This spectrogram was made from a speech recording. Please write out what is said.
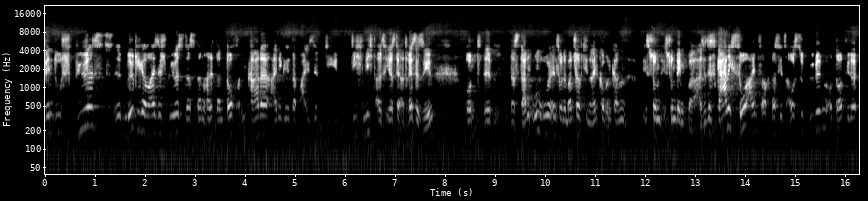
wenn du spürst, äh, möglicherweise spürst, dass dann halt dann doch im Kader einige dabei sind, die dich nicht als erste Adresse sehen und äh, dass dann Unruhe in so eine Mannschaft hineinkommen kann, ist schon, ist schon denkbar. Also das ist gar nicht so einfach, das jetzt auszubügeln und dort wieder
